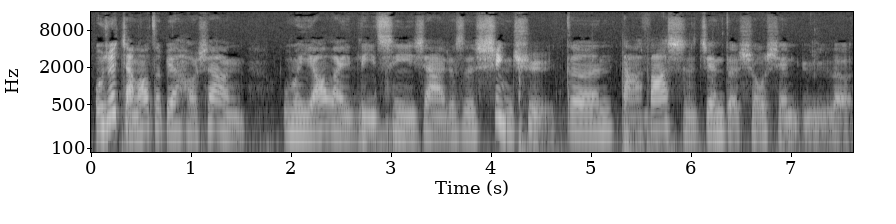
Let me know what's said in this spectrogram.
我觉得讲到这边，好像我们也要来理清一下，就是兴趣跟打发时间的休闲娱乐，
